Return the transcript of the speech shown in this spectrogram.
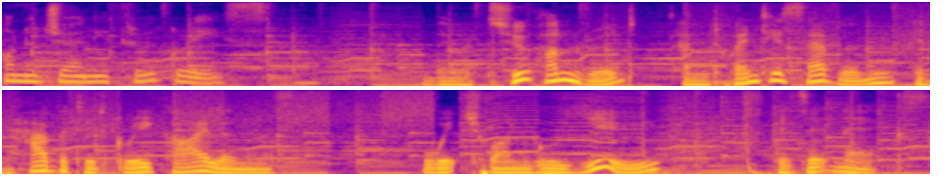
on a journey through Greece. There are 227 inhabited Greek islands. Which one will you visit next?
